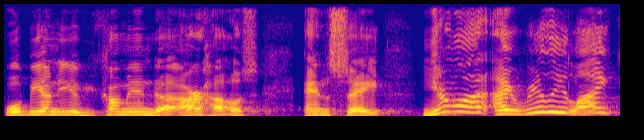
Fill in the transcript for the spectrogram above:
we'll be under you if you come into our house and say, you know what, I really like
